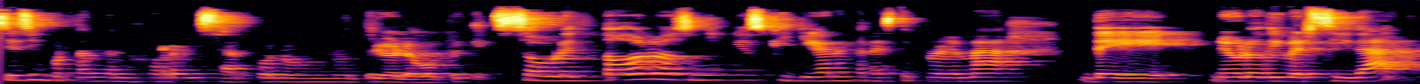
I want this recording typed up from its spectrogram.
sí es importante mejor revisar con un nutriólogo, porque sobre todo los niños que llegan a tener este problema de neurodiversidad,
